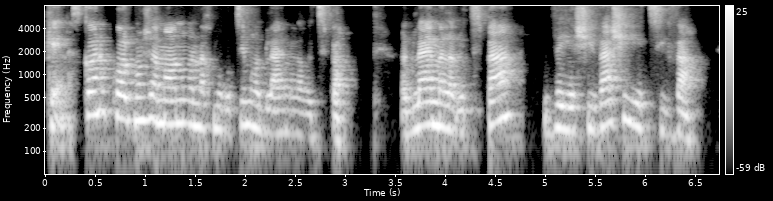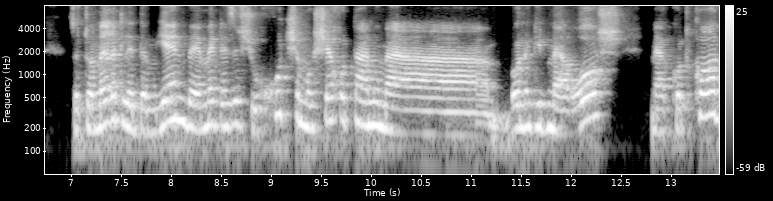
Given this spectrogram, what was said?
כן, אז קודם כל, כמו שאמרנו, אנחנו רוצים רגליים על הרצפה. רגליים על הרצפה וישיבה שהיא יציבה. זאת אומרת, לדמיין באמת איזשהו חוט שמושך אותנו מה... בוא נגיד מהראש, מהקודקוד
